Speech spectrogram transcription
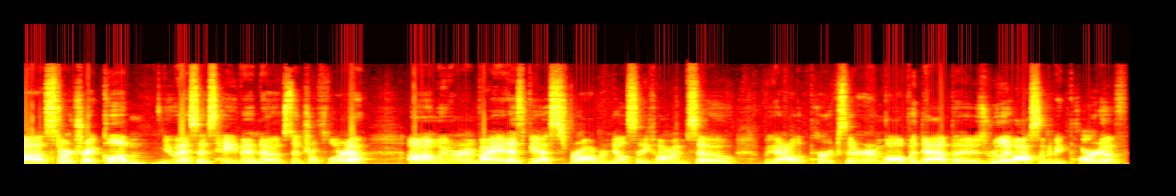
uh, Star Trek Club, USS Haven of Central Florida. Um, we were invited as guests for Auburndale City Con, so we got all the perks that are involved with that, but it was really awesome to be part of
